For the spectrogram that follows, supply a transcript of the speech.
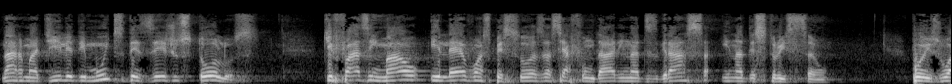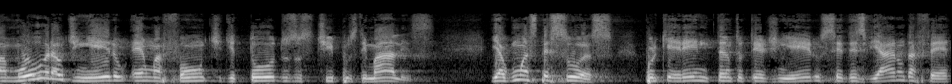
na armadilha de muitos desejos tolos que fazem mal e levam as pessoas a se afundarem na desgraça e na destruição. Pois o amor ao dinheiro é uma fonte de todos os tipos de males. E algumas pessoas, por quererem tanto ter dinheiro, se desviaram da fé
